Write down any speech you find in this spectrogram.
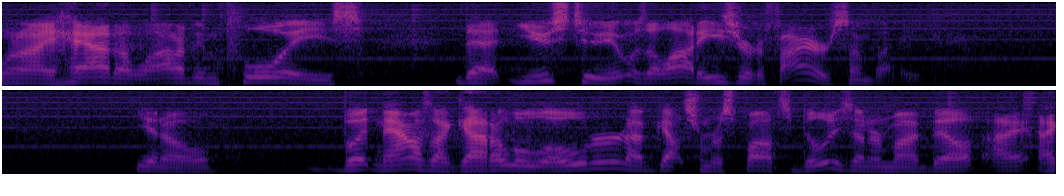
when I had a lot of employees that used to, it was a lot easier to fire somebody. You know, but now as I got a little older and I've got some responsibilities under my belt, I, I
